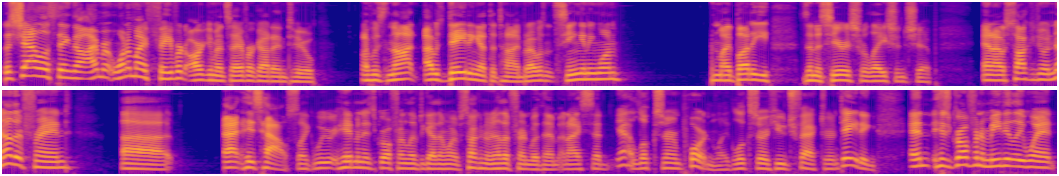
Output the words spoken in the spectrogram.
The shallow thing, though, I remember one of my favorite arguments I ever got into. I was not, I was dating at the time, but I wasn't seeing anyone. And my buddy is in a serious relationship. And I was talking to another friend uh, at his house. Like we were, him and his girlfriend lived together. And I was talking to another friend with him. And I said, Yeah, looks are important. Like looks are a huge factor in dating. And his girlfriend immediately went,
